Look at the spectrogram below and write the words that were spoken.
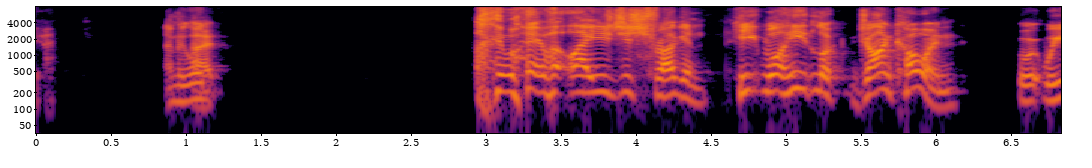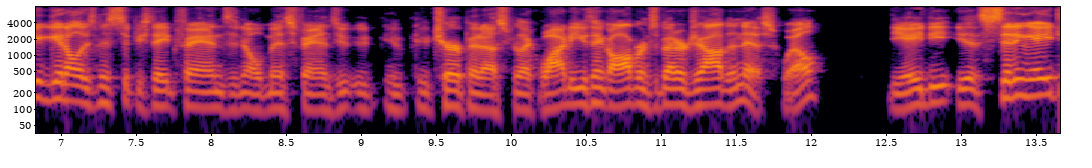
Yeah. I mean, what, why are you just shrugging? He well, he look John Cohen. We get all these Mississippi State fans and Ole Miss fans who, who, who chirp at us. Be like, why do you think Auburn's a better job than this? Well, the AD, the sitting AD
